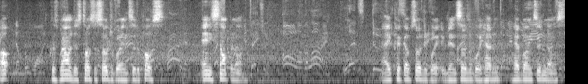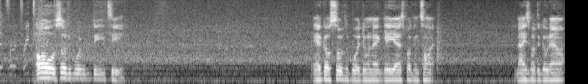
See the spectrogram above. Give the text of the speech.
Oh. Chris Brown just tossed the Soulja Boy into the post. And he's stomping on him. Now he pick up Soulja Boy. And then Soulja Boy head him, headbutt to the nose. Oh, Soulja Boy with DT. And here goes Soulja Boy doing that gay ass fucking taunt. Now he's about to go down.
